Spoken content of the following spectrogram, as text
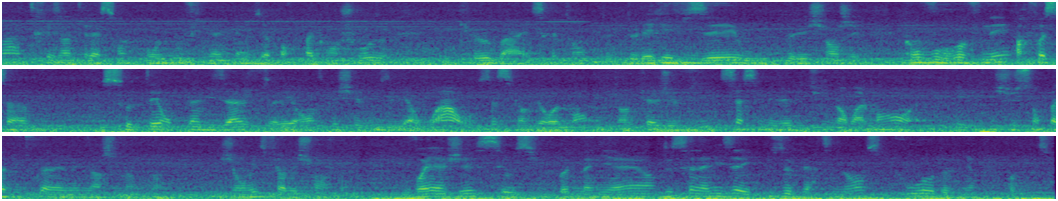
pas très intéressantes pour nous au final, qu'elles ne nous apportent pas grand-chose et que bah, il serait temps de, les réviser ou de les changer. Quand vous revenez, parfois ça va vous sauter en plein visage, vous allez rentrer chez vous, vous allez dire waouh, ça c'est l'environnement dans lequel je vis, ça c'est mes habitudes normalement et je ne sens pas du tout la même énergie maintenant. J'ai envie de faire des changements. Voyager, c'est aussi une bonne manière de s'analyser avec plus de pertinence pour devenir plus productif.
